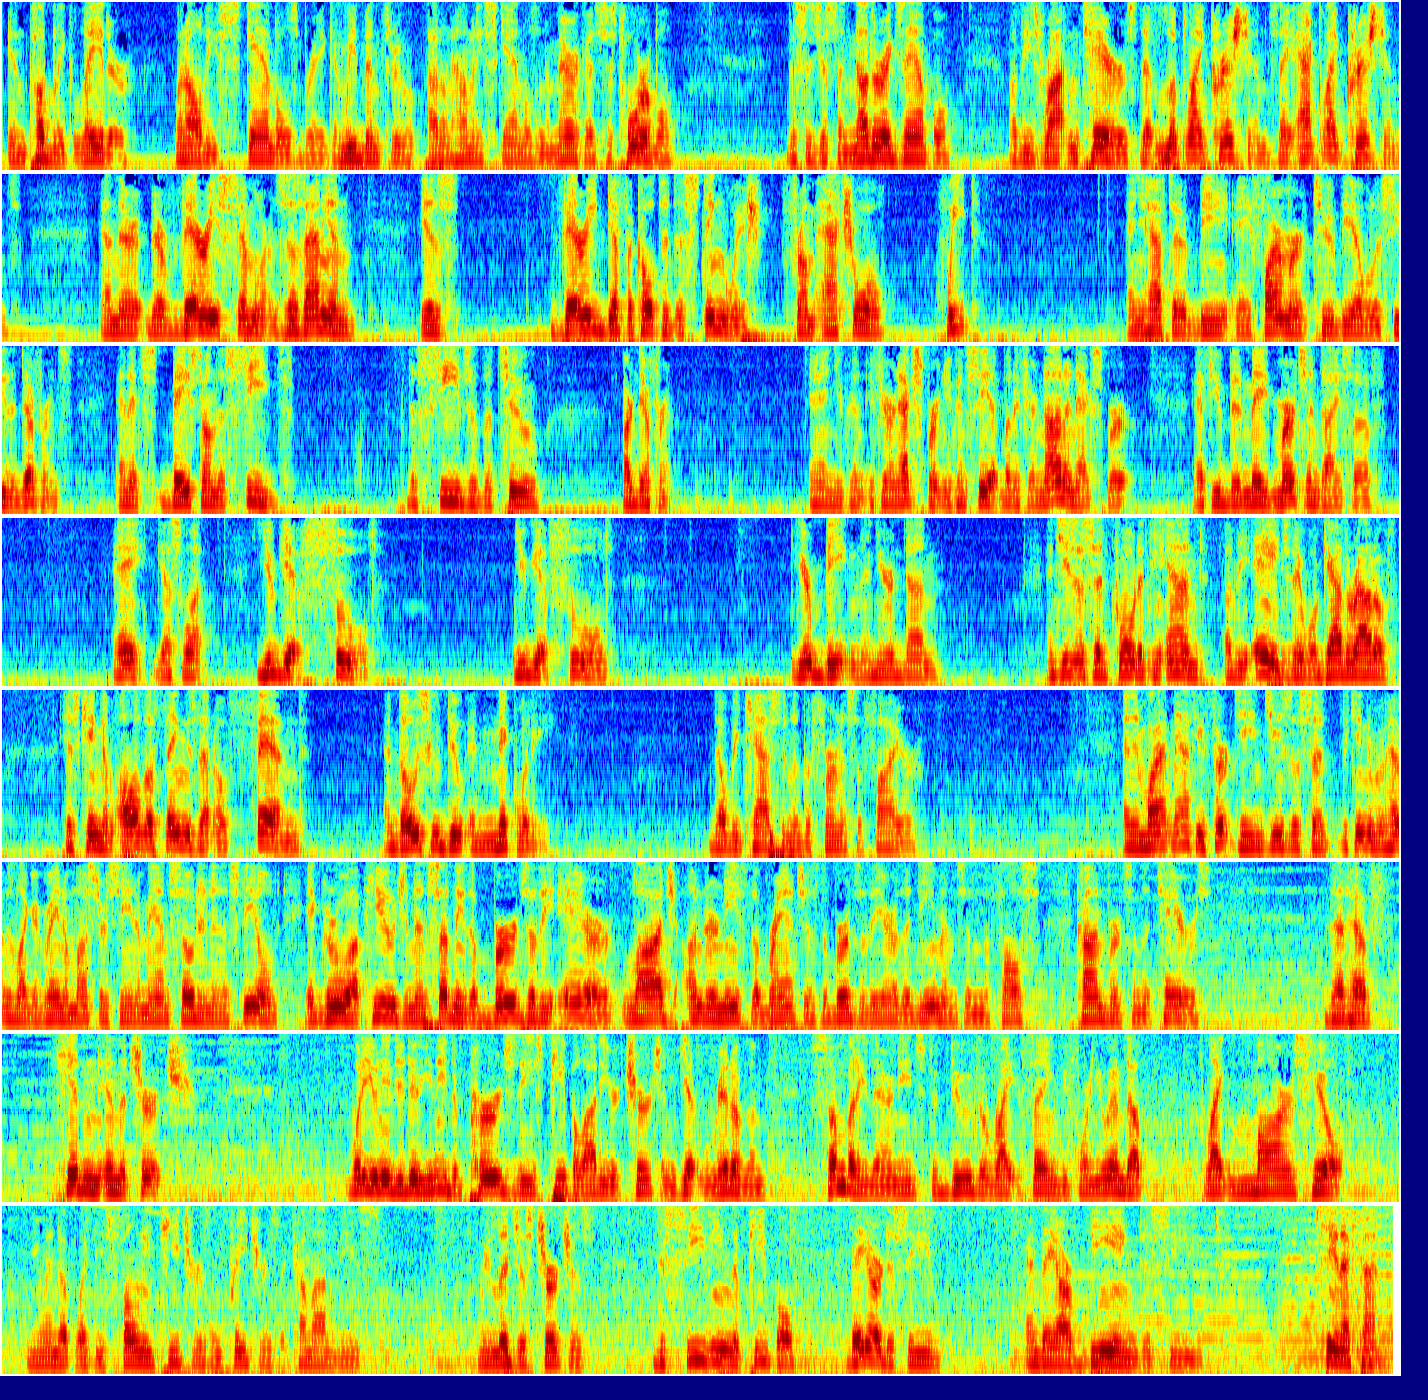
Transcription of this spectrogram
in public later when all these scandals break. And we've been through, I don't know how many scandals in America. It's just horrible. This is just another example of these rotten tares that look like Christians. They act like Christians. And they're, they're very similar. Zizanion is very difficult to distinguish from actual wheat. And you have to be a farmer to be able to see the difference. And it's based on the seeds. The seeds of the two are different. And you can if you're an expert you can see it, but if you're not an expert, if you've been made merchandise of, hey, guess what? You get fooled. You get fooled you're beaten and you're done. And Jesus said, quote, at the end of the age, they will gather out of his kingdom all the things that offend and those who do iniquity. They'll be cast into the furnace of fire. And in Matthew 13, Jesus said, The kingdom of heaven is like a grain of mustard seed. A man sowed it in his field. It grew up huge, and then suddenly the birds of the air lodge underneath the branches. The birds of the air are the demons and the false converts and the tares that have hidden in the church. What do you need to do? You need to purge these people out of your church and get rid of them. Somebody there needs to do the right thing before you end up like Mars Hill. You end up like these phony teachers and preachers that come out of these religious churches, deceiving the people. They are deceived and they are being deceived. See you next time.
